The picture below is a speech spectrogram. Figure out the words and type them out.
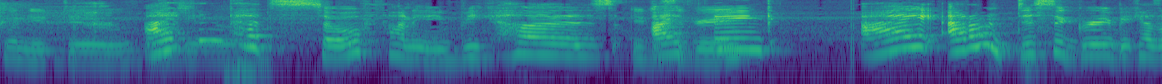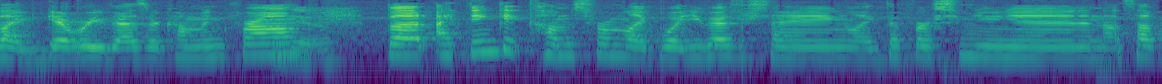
when you do. I you think notes. that's so funny because You I disagree? think I I don't disagree because I get where you guys are coming from, yeah. but I think it comes from like what you guys are saying, like the first communion and that stuff.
